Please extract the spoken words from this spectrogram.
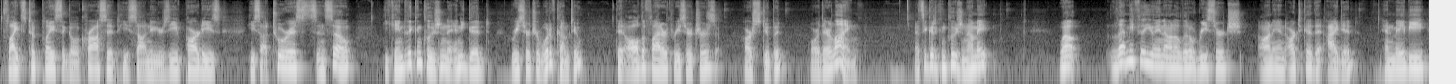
flights took place that go across it. He saw New Year's Eve parties. He saw tourists. And so he came to the conclusion that any good researcher would have come to that all the flat earth researchers are stupid or they're lying. That's a good conclusion, huh, mate? Well, let me fill you in on a little research on Antarctica that I did. And maybe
